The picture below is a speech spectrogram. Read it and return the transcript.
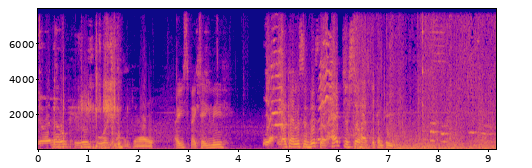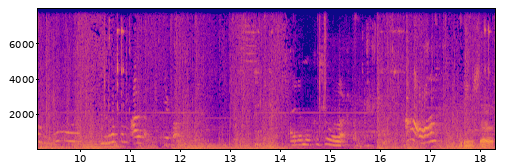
Still no kills for Kai Kai. Are you spectating me? Yeah. Okay, listen to this though. Hector still has to compete. What's up?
